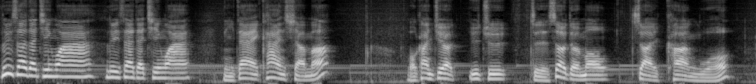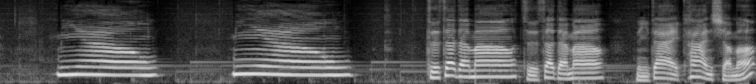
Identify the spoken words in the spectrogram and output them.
绿色的青蛙，绿色的青蛙，你在看什么？我看见一只紫色的猫在看我。喵，喵。紫色的猫，紫色的猫，你在看什么？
